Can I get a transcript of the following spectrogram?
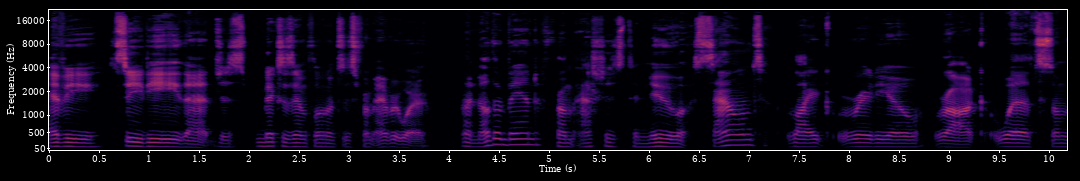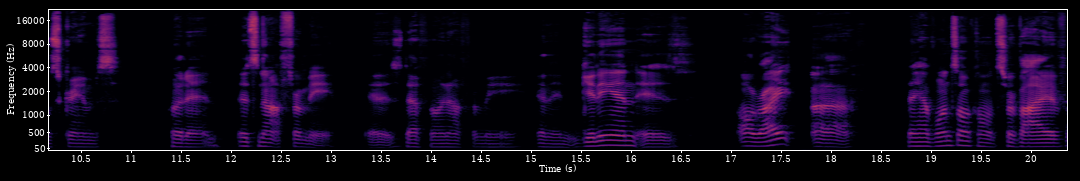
heavy CD that just mixes influences from everywhere. Another band from Ashes to New sounds like radio rock with some screams put in. It's not for me. It is definitely not for me. And then Gideon is alright. Uh they have one song called Survive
